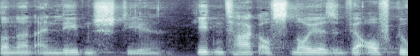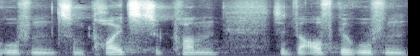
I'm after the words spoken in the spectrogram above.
sondern ein Lebensstil. Jeden Tag aufs Neue sind wir aufgerufen, zum Kreuz zu kommen, sind wir aufgerufen,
